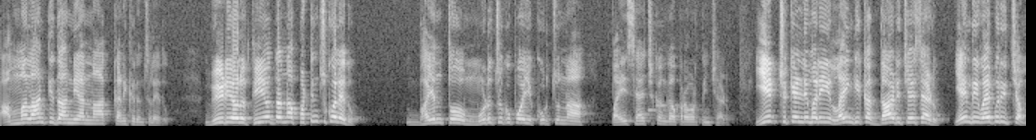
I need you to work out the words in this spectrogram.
అమ్మలాంటి దాన్ని అన్నా కనికరించలేదు. వీడియోలు తీయొద్దన్నా పట్టించుకోలేదు. భయంతో ముడుచుకుపోయి కూర్చున్న పైశాచికంగా ప్రవర్తించాడు. ఈడ్చుకెళ్ళి మరీ లైంగిక దాడి చేశాడు. ఏంది వైపరీత్యం?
